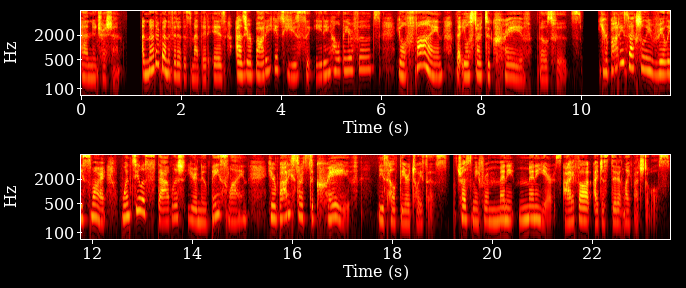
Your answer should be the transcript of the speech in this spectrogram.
and nutrition. Another benefit of this method is as your body gets used to eating healthier foods, you'll find that you'll start to crave those foods your body's actually really smart. Once you establish your new baseline, your body starts to crave these healthier choices. Trust me, for many, many years, I thought I just didn't like vegetables.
